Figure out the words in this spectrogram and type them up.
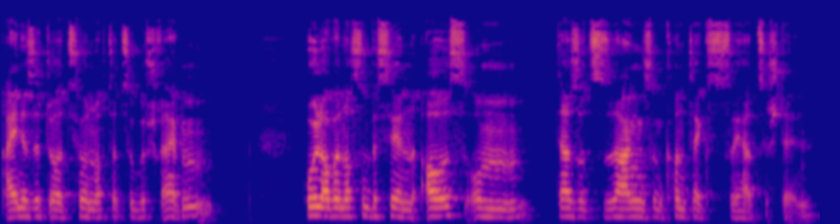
eine Situation noch dazu beschreiben, hole aber noch so ein bisschen aus, um da sozusagen so einen Kontext zu herzustellen.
